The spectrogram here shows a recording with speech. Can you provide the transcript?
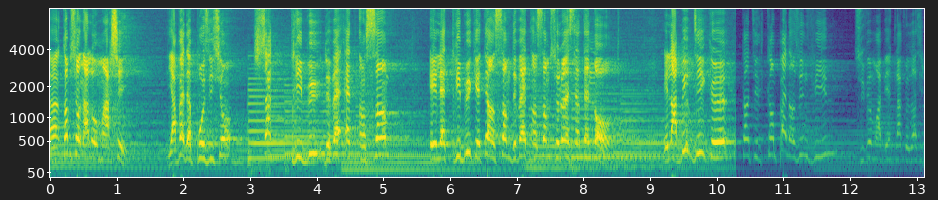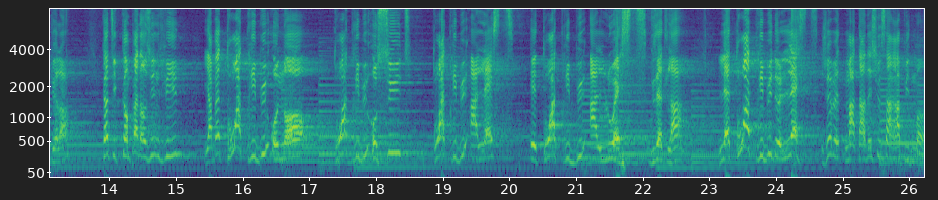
euh, comme si on allait au marché. Il y avait des positions. Chaque tribu devait être ensemble. Et les tribus qui étaient ensemble devaient être ensemble selon un certain ordre. Et la Bible dit que quand ils campaient dans une ville, suivez-moi bien, doigt si tu es là. Quand ils campaient dans une ville, il y avait trois tribus au nord, trois tribus au sud, trois tribus à l'est et trois tribus à l'ouest. Vous êtes là? Les trois tribus de l'est, je vais m'attarder sur ça rapidement.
